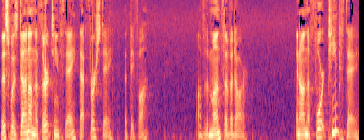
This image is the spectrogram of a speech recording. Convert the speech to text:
This was done on the 13th day, that first day that they fought, of the month of Adar. And on the 14th day,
